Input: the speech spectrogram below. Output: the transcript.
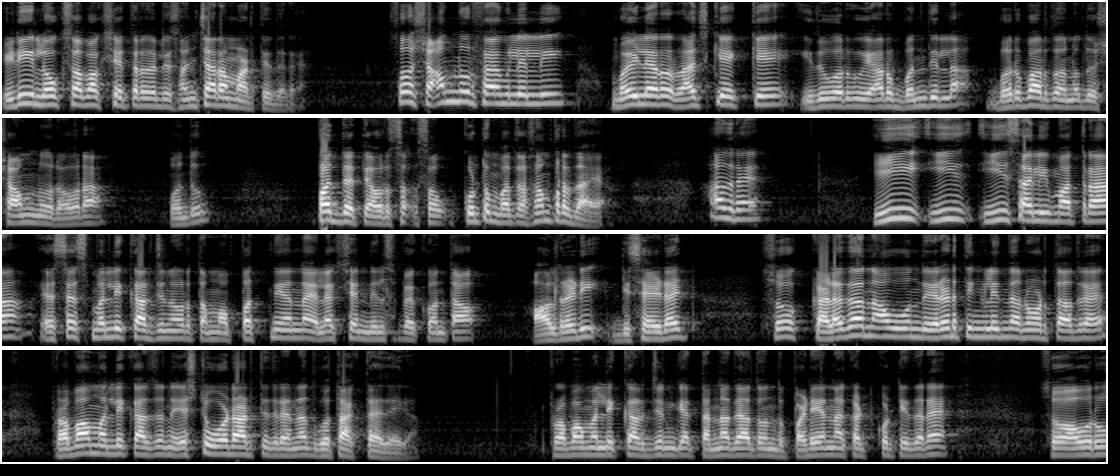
ಇಡೀ ಲೋಕಸಭಾ ಕ್ಷೇತ್ರದಲ್ಲಿ ಸಂಚಾರ ಮಾಡ್ತಿದ್ದಾರೆ. ಸೊ ಶಾಮ್ನೂರ್ ಫ್ಯಾಮಿಲಿಯಲ್ಲಿ ಮಹಿಳೆಯರ ರಾಜಕೀಯಕ್ಕೆ ಇದುವರೆಗೂ ಯಾರೂ ಬಂದಿಲ್ಲ. ಬರಬಾರ್ದು ಅನ್ನೋದು ಶಾಮ್ನೂರ್ ಅವರ ಒಂದು ಪದ್ಧತಿ, ಅವರ ಸ- ಕುಟುಂಬದ ಸಂಪ್ರದಾಯ. ಆದರೆ ಈ ಈ ಈ ಸಾಲಿ ಮಾತ್ರ ಎಸ್ ಎಸ್ ಮಲ್ಲಿಕಾರ್ಜುನ್ ಅವರು ತಮ್ಮ ಪತ್ನಿಯನ್ನು ಎಲೆಕ್ಷನ್ ನಿಲ್ಲಿಸಬೇಕು ಅಂತ ಆಲ್ರೆಡಿ ಡಿಸೈಡೆಡ್ ಸೊ ಕಳೆದ ನಾವು ಒಂದು ಎರಡು ತಿಂಗಳಿಂದ ನೋಡ್ತಾ ಇದ್ರೆ ಪ್ರಭಾ ಮಲ್ಲಿಕಾರ್ಜುನ್ ಎಷ್ಟು ಓಡಾಡ್ತಿದ್ರೆ ಅನ್ನೋದು ಗೊತ್ತಾಗ್ತಾ ಇದೆ ಈಗ. ಪ್ರಭಾ ಮಲ್ಲಿಕಾರ್ಜುನ್ಗೆ ತನ್ನದೇ ಆದ ಒಂದು ಪಡೆಯನ್ನು ಕಟ್ಕೊಟ್ಟಿದ್ದಾರೆ. ಸೊ ಅವರು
